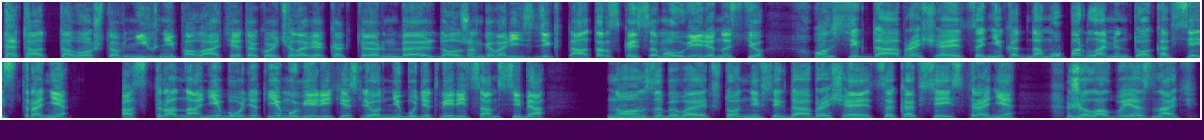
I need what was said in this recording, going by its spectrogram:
Это от того, что в Нижней Палате такой человек, как Тернбель, должен говорить с диктаторской самоуверенностью. Он всегда обращается не к одному парламенту, а ко всей стране. А страна не будет ему верить, если он не будет верить сам в себя. Но он забывает, что он не всегда обращается ко всей стране. Желал бы я знать,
